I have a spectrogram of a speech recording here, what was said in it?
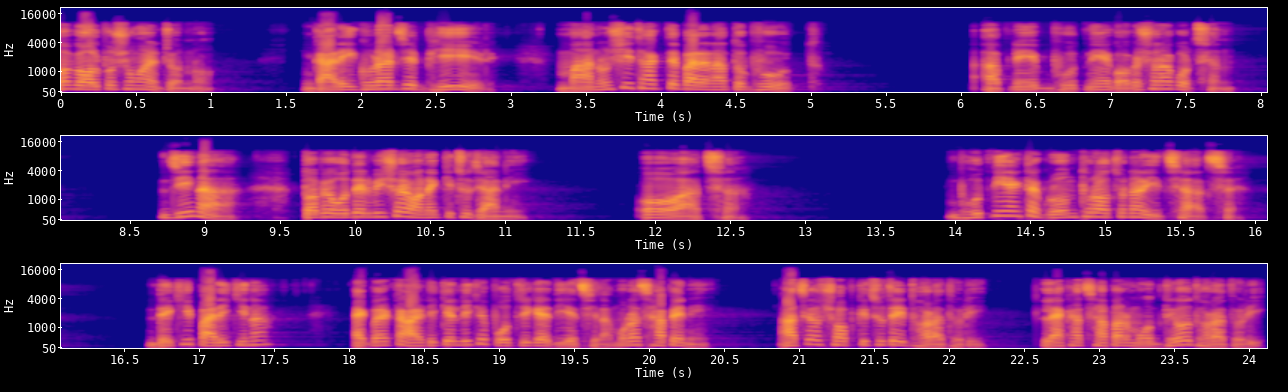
তবে অল্প সময়ের জন্য। গাড়ি ঘোড়ার যে ভিড়, মানুষই থাকতে পারে না তো ভূত। আপনি ভূত নিয়ে গবেষণা করছেন? জি না, তবে ওদের বিষয়ে অনেক কিছু জানি। ও আচ্ছা। ভূত নিয়ে একটা গ্রন্থ রচনার ইচ্ছা আছে। দেখি পারি কি না? একবার একটা আর্টিকেল লিখে পত্রিকায় দিয়েছিলাম, ওরা ছাপেনি আজকাল সব কিছুতেই ধরাধরি, লেখা ছাপার মধ্যেও ধরাধরি।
